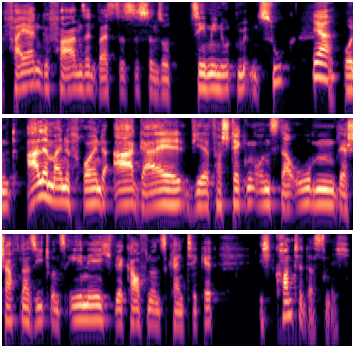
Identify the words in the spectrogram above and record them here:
feiern gefahren sind, weißt du, das ist dann so zehn Minuten mit dem Zug. Ja. Und alle meine Freunde, ah geil, wir verstecken uns da oben, der Schaffner sieht uns eh nicht, wir kaufen uns kein Ticket. Ich konnte das nicht.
